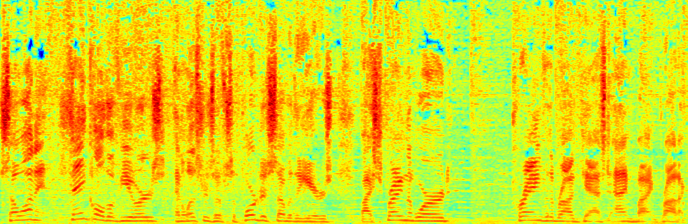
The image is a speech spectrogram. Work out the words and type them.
So I want to thank all the viewers and listeners who have supported us over the years by spreading the word, praying for the broadcast, and buying product.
